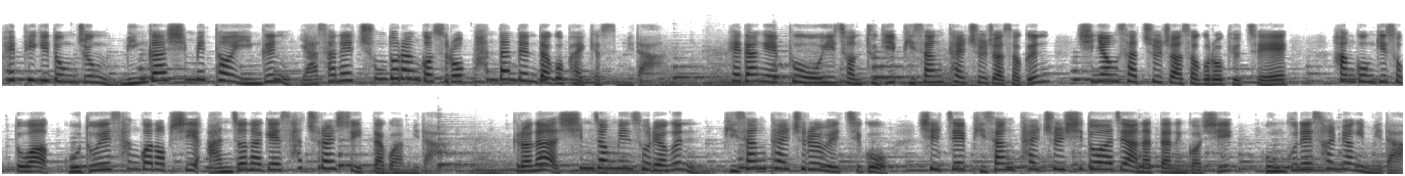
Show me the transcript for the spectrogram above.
회피기동 중 민가 10m 인근 야산에 충돌한 것으로 판단된다고 밝혔습니다. 해당 F-5E 전투기 비상 탈출 좌석은 신형 사출 좌석으로 교체해 항공기 속도와 고도에 상관없이 안전하게 사출할 수 있다고 합니다. 그러나 심정민 소령은 비상 탈출을 외치고 실제 비상 탈출 시도하지 않았다는 것이 공군의 설명입니다.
